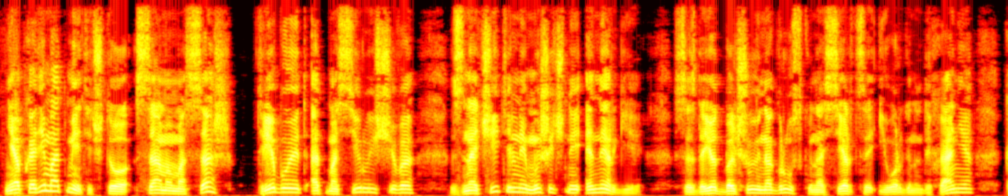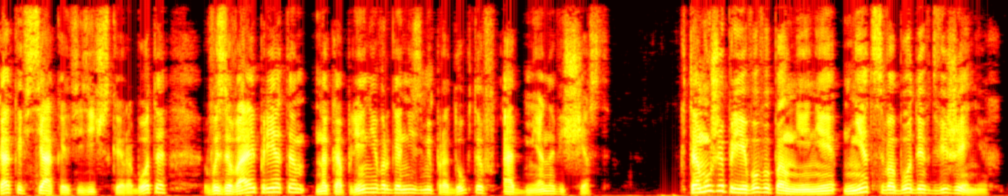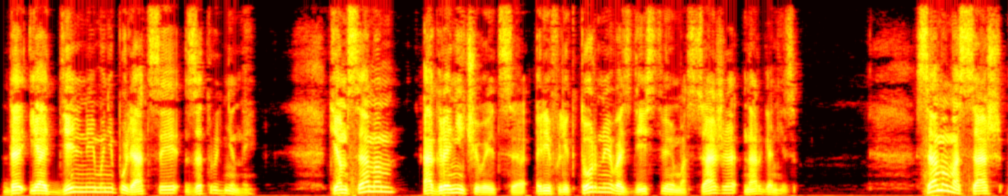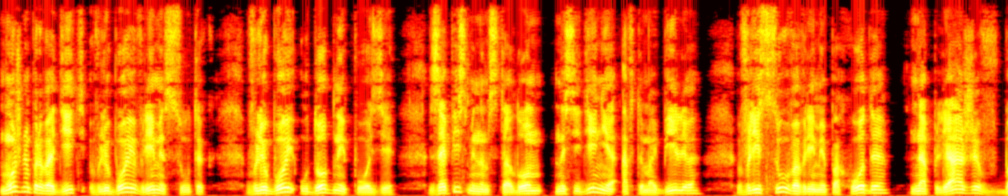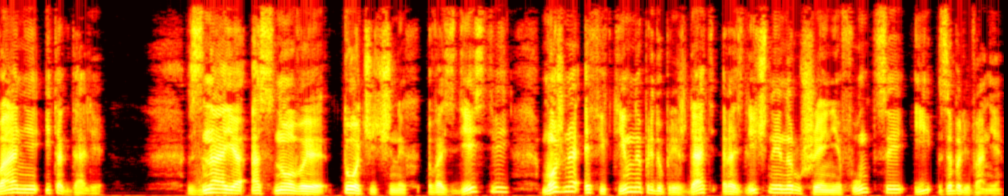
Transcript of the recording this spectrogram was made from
Необходимо отметить, что самомассаж требует от массирующего значительной мышечной энергии, создает большую нагрузку на сердце и органы дыхания, как и всякая физическая работа, вызывая при этом накопление в организме продуктов обмена веществ. К тому же при его выполнении нет свободы в движениях, да и отдельные манипуляции затруднены. Тем самым ограничивается рефлекторное воздействие массажа на организм. Самомассаж можно проводить в любое время суток, в любой удобной позе, за письменным столом, на сиденье автомобиля, в лесу во время похода, на пляже, в бане и так далее. Зная основы точечных воздействий, можно эффективно предупреждать различные нарушения функции и заболевания.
